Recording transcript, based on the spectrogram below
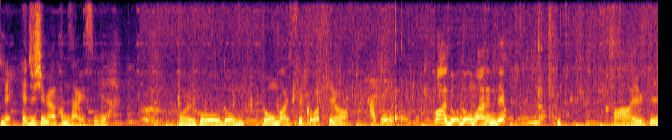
네 해주시면 감사하겠습니다. 어이구 너무 너무 맛있을 것 같아요. 아, 네. 와 너무 너무 많은데요? 와 여기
